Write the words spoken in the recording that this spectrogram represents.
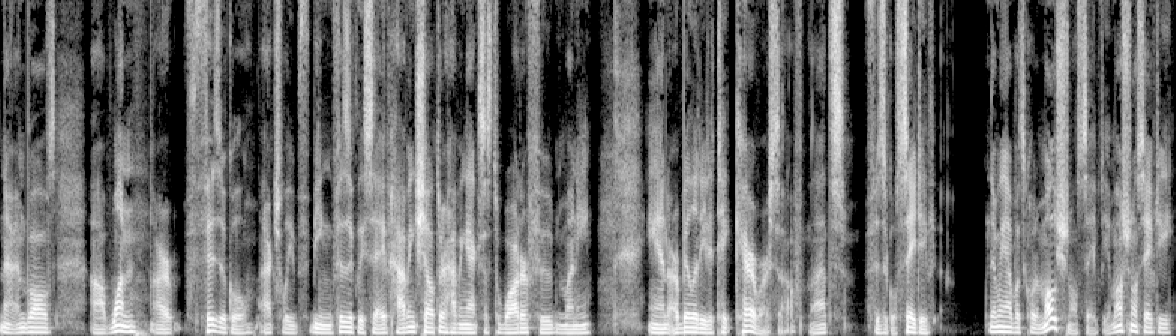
Now involves uh, one, our physical, actually being physically safe, having shelter, having access to water, food, money, and our ability to take care of ourselves. That's physical safety. Then we have what's called emotional safety. Emotional safety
